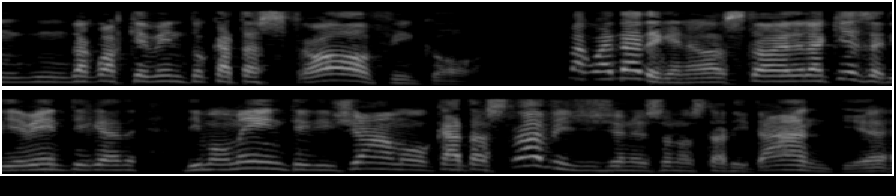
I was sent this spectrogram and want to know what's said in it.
mm, da qualche evento catastrofico. Ma guardate che nella storia della Chiesa di eventi, di momenti, diciamo, catastrofici ce ne sono stati tanti. Eh?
